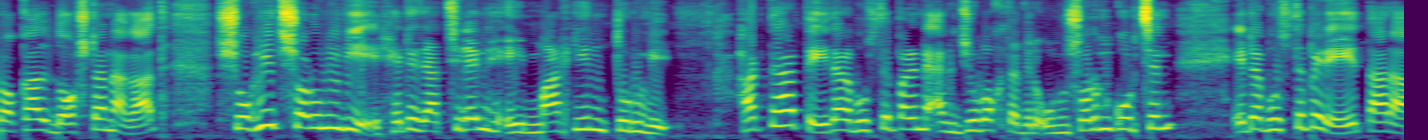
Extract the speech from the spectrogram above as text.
সকাল দশটা নাগাদ শহীদ সরণি দিয়ে হেঁটে যাচ্ছিলেন এই মার্কিন তরুণী। হাঁটতে হাঁটতেই তারা বুঝতে পারেন এক যুবক তাদের অনুসরণ করছেন। এটা বুঝতে পেরে তারা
